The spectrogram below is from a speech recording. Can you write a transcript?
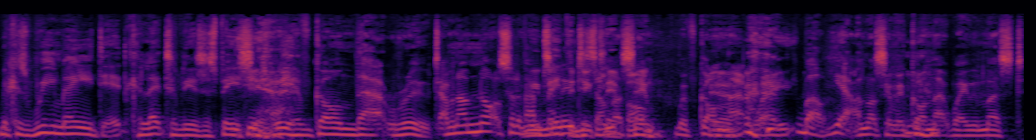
Because we made it collectively as a species, Yeah. we have gone that route. I mean, I'm not sort of We made the absolutist. I'm not saying we've gone Yeah. that way. Well, yeah, I'm not saying we've gone that way. We must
